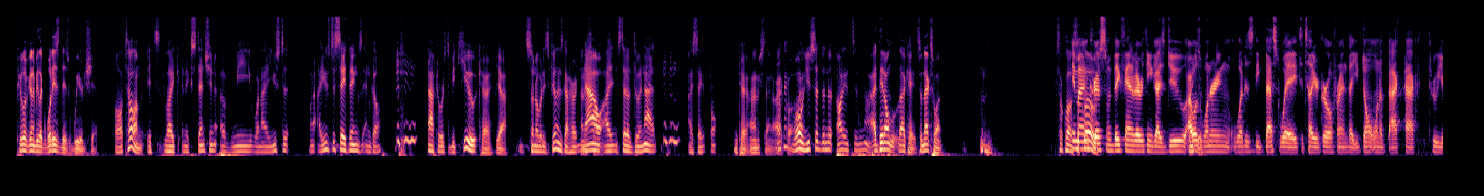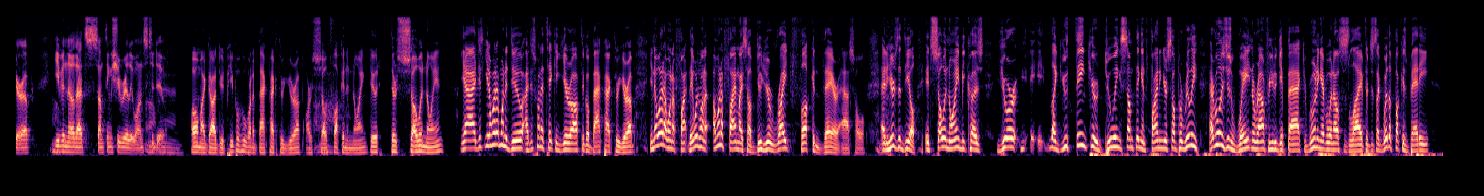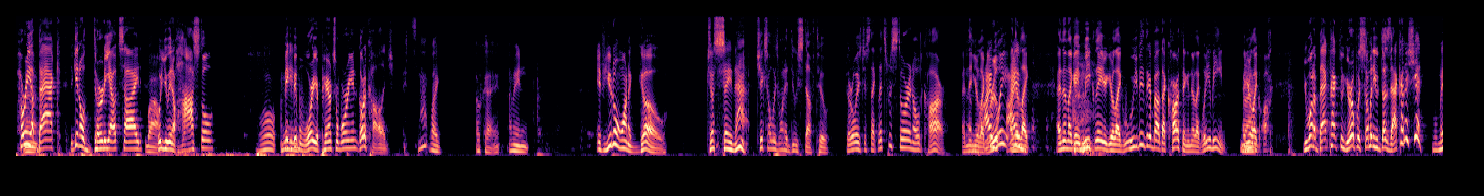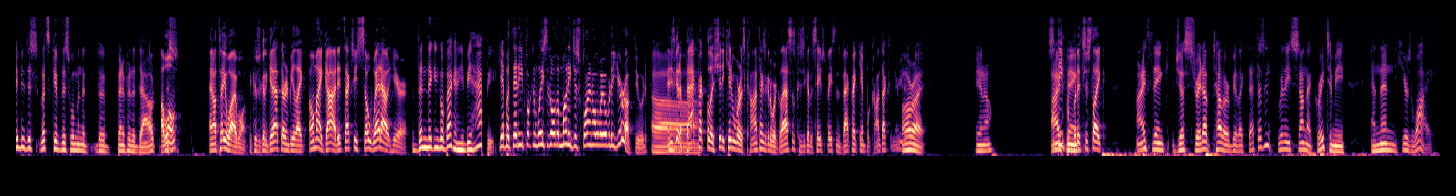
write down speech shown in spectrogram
People are going to be like, what is this weird shit? Well, I'll tell them it's like an extension of me when I used to when I used to say things and go afterwards to be cute, Okay, yeah. so nobody's feelings got hurt. Now I instead of doing that, mm-hmm. I say, "Thunk." Okay, I understand. All right, okay. cool. Well, All right. you said the n- audience didn't know. I, they don't. Okay, so next one. so close. Hey, so Matt close. and Chris, I'm a big fan of everything you guys do. I was you. wondering what is the best way to tell your girlfriend that you don't want to backpack through Europe, oh. even though that's something she really wants to oh, do. Man. Oh my god, dude! People who want to backpack through Europe are so oh. fucking annoying, dude. They're so annoying. Yeah, I just you know what I want to do? I just want to take a year off to go backpack through Europe. You know what? I want to find they always want to I want to find myself, dude, you're right fucking there, asshole. Mm-hmm. And here's the deal. It's so annoying because you're it- like you think you're doing something and finding yourself, but really everyone's just waiting around for you to get back. You're ruining everyone else's life. They're just like, "Where the fuck is Betty? Hurry up mm. back. You're getting all dirty outside. Wow. What are you in a hostel? Well, I Making mean, people worry your parents are worrying. Go to college. It's not like okay. I mean, if you don't want to go, just say that. Chicks always want to do stuff too. They're always just like, let's restore an old car. And then uh, you're like, I- really? And I- they're like, and then like a week later, you're like, what do you think about that car thing? And they're like, what do you mean? And you're Right. like, oh, you want to backpack through Europe with somebody who does that kind of shit? Well, maybe this. Let's give this woman the the benefit of the doubt. I This- won't. And I'll tell you why I won't. Because you're going to get out there and be like, oh my God, it's actually so wet out here. Then they can go back and he'd be happy. Yeah, but then he fucking wasted all the money just flying all the way over to Europe, dude. and he's got a Uh. backpack full of shit. He can't even wear his contacts. He's got to wear glasses because he's got to save space in his backpack. Can't put contacts in there. Either. All right. You know, so I deeper, think- but it's just like, I think just straight up tell her, be like, that doesn't really sound that great to me, and then here's why,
